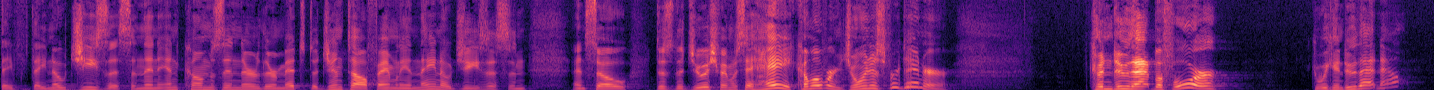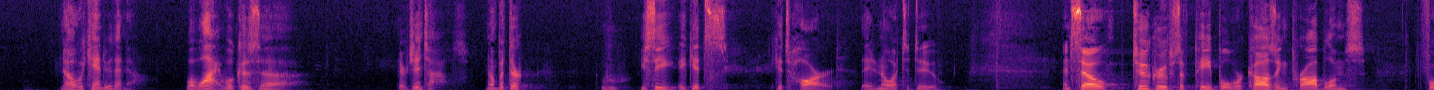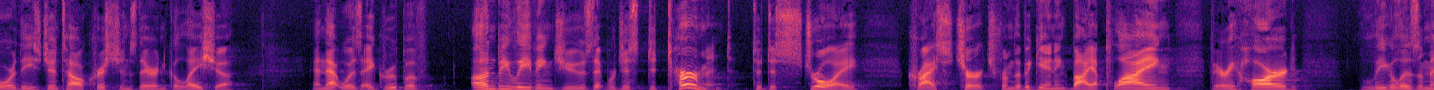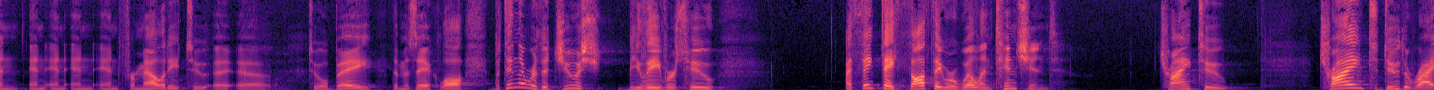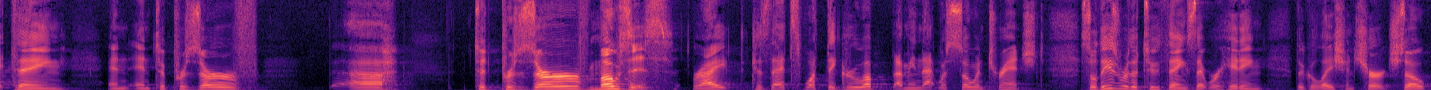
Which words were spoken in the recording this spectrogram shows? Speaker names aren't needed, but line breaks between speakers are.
they they know Jesus, and then in comes in their, their midst a Gentile family, and they know Jesus. And, and so, does the Jewish family say, Hey, come over and join us for dinner? Couldn't do that before. We can do that now? No, we can't do that now. Well, why? Well, because uh, they're Gentiles. No, but they're, ooh, you see, it gets, it gets hard. They didn't know what to do. And so, two groups of people were causing problems for these Gentile Christians there in Galatia. And that was a group of unbelieving Jews that were just determined to destroy Christ's church from the beginning by applying very hard legalism and, and, and, and, and formality to, uh, uh, to obey the Mosaic law. But then there were the Jewish believers who I think they thought they were well intentioned, trying to, trying to do the right thing and, and to preserve uh, to preserve Moses, right? Because that's what they grew up. I mean, that was so entrenched. So these were the two things that were hitting the Galatian church. So,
